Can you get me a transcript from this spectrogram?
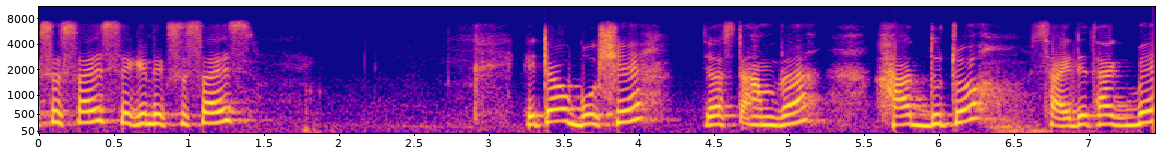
এক্সারসাইজ সেকেন্ড এক্সারসাইজ এটাও বসে জাস্ট আমরা হাত দুটো সাইডে থাকবে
